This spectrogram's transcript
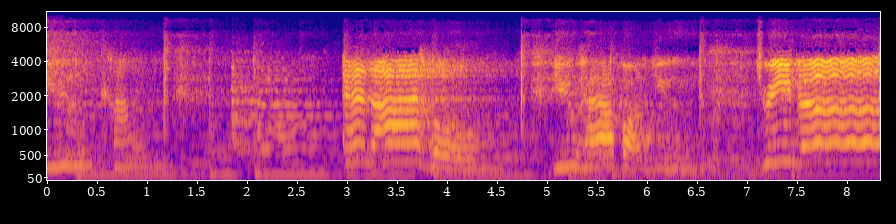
you kind. And I hope you have all you dreamed of.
